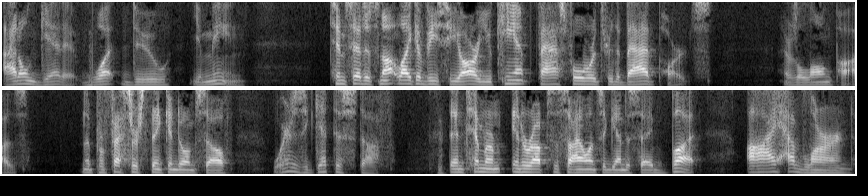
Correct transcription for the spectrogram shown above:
I don't get it. What do you mean? Tim said, It's not like a VCR. You can't fast forward through the bad parts. There was a long pause. And the professor's thinking to himself, Where does he get this stuff? then Tim interrupts the silence again to say, But I have learned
